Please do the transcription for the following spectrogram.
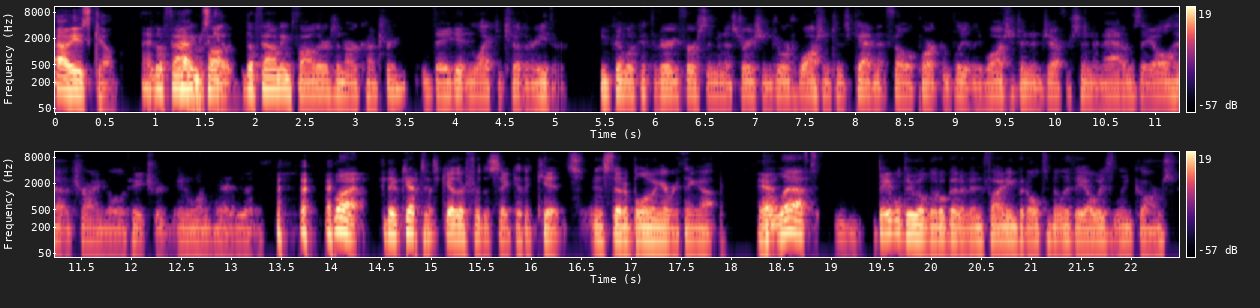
oh, he was killed. The founding fa- killed. the founding fathers in our country, they didn't like each other either. You can look at the very first administration. George Washington's cabinet fell apart completely. Washington and Jefferson and Adams, they all had a triangle of hatred in one way or the other. but they kept it together for the sake of the kids instead of blowing everything up. The left, they will do a little bit of infighting, but ultimately they always link arms,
